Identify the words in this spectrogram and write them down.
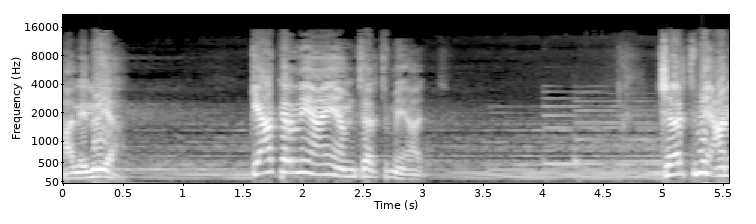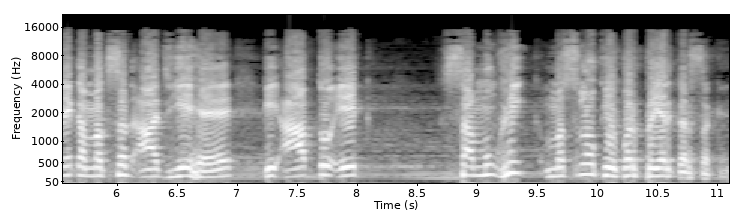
हालेलुया। क्या करने आए हम चर्च में आज? चर्च में आने का मकसद आज ये है कि आप तो एक सामूहिक मसलों के ऊपर प्रेयर कर सकें।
